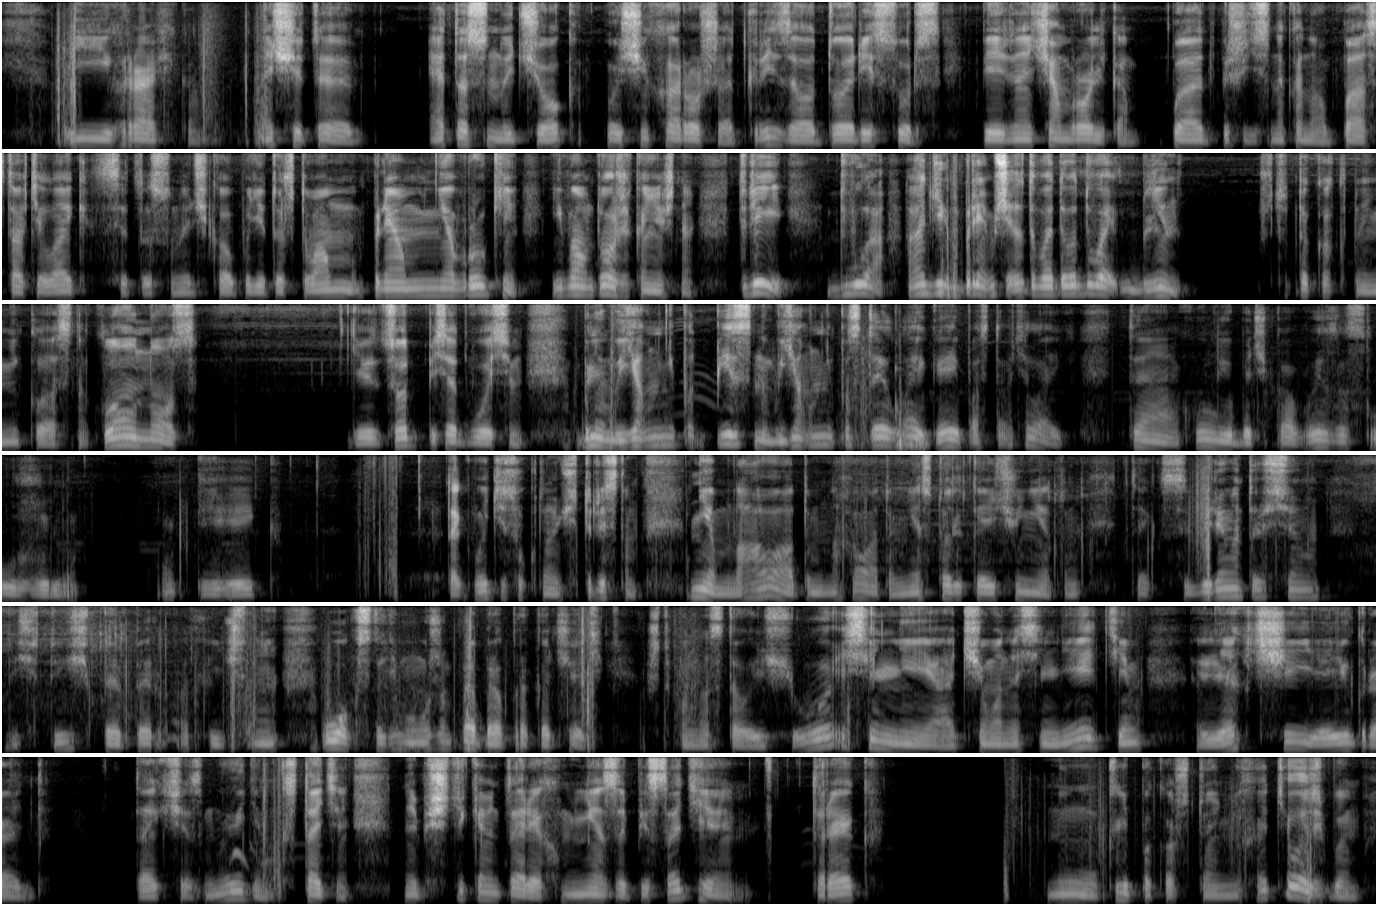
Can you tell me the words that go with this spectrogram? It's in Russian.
И графика. Значит, э, это сундучок очень хороший. Открыть золотой ресурс. Перед началом ролика подпишитесь на канал, поставьте лайк, с этого сундучка упадет то, что вам прям не в руки, и вам тоже, конечно. Три, два, один, прям сейчас, давай, давай, давай, блин, что-то как-то не классно. Клоун нос. 958. Блин, вы явно не подписаны, вы явно не поставили лайк. Эй, поставьте лайк. Так, улыбочка, вы заслужили. Окей. Так, выйти сколько там? 400? Не, многовато, многовато. Мне столько еще нету. Так, соберем это все. Тысяч тысяч, Пеппер, отлично. О, кстати, мы можем Пеппера прокачать, чтобы она стала еще сильнее. А чем она сильнее, тем легче ей играть. Так, сейчас мы видим. Кстати, напишите в комментариях, мне записать трек. Ну, клип пока что не хотелось бы.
